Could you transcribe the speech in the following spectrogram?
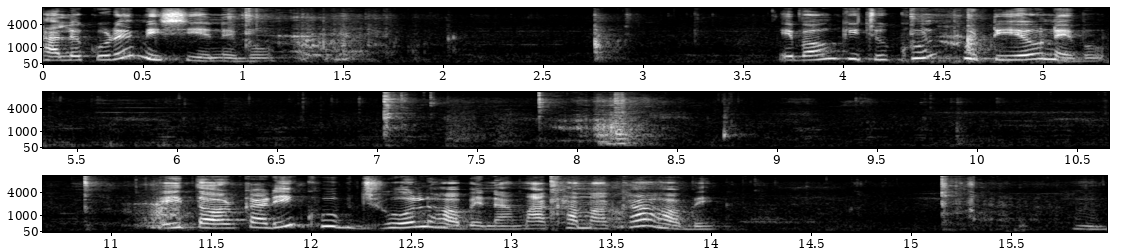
ভালো করে মিশিয়ে নেব এবং কিছুক্ষণ ফুটিয়েও নেব। এই তরকারি খুব ঝোল হবে না, মাখা মাখা হবে। হুম।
